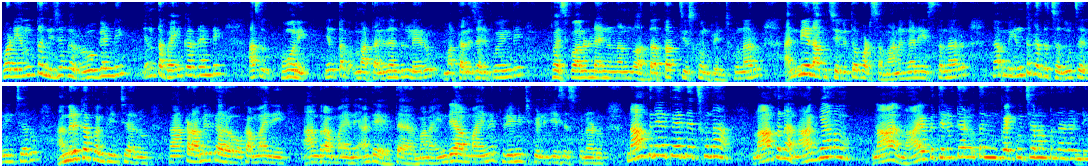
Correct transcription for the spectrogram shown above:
వాడు ఎంత నిజంగా రోగండి? ఎంత భయంకరుడండి? అసలు పోని ఎంత మా తల్లిదండ్రులు లేరు మా తల్లి చనిపోయింది పసిపాలుండి ఆయన నన్ను దత్తత తీసుకొని పెంచుకున్నారు. అన్నీ నాకు చెల్లితో పాటు సమానంగానే ఇస్తున్నారు. ఇంత పెద్ద చదువు చదివించారు. అమెరికా పంపించారు. అక్కడ అమెరికాలో ఒక అమ్మాయిని ఆంధ్ర అమ్మాయిని అంటే మన ఇండియా అమ్మాయిని ప్రేమించి పెళ్ళి చేసేసుకున్నాడు. నాకు నేను పేరు తెచ్చుకున్నా. నాకు నా నా జ్ఞానం నా నా యొక్క తెలివితేటలతో నేను పైకి వచ్చాను అంటున్నాడండి.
